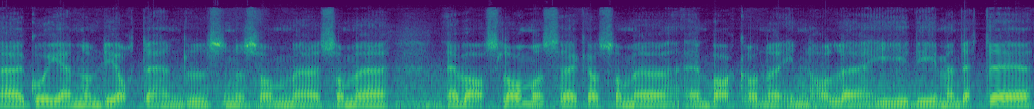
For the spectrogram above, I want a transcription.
eh, gå gjennom de åtte hendelsene som, som er varsla om, og se hva som er bakgrunnen og innholdet i de. Men dette er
